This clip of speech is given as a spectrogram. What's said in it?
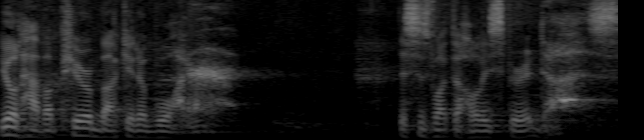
you'll have a pure bucket of water. This is what the Holy Spirit does.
